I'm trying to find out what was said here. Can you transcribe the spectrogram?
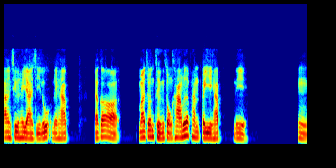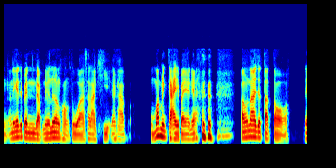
ตั้งชื่อให้ยาจิรุนะครับ แล้วก็มาจนถึงสงครามเลือดพันปีครับ นี่ อืม อันนี้ก็จะเป็นแบบเนื้อเรื่องของตัวซาราคินะครับ ผมว่ามันไกลไปอันเนี้ยเขาน่าจะตัดต่อใน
